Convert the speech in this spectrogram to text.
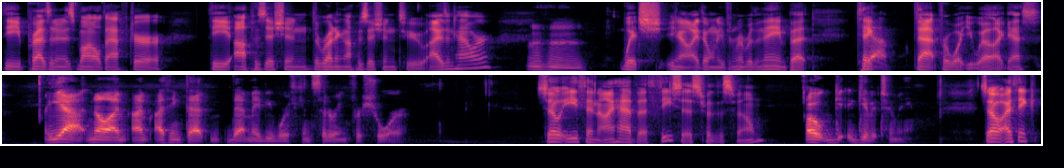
the president is modeled after the opposition, the running opposition to Eisenhower, Mm-hmm. which you know I don't even remember the name, but take Yeah. that for what you will, I guess. Yeah, no, I'm, I'm, I think that that may be worth considering for sure. So, Ethan, I have a thesis for this film. Oh, g- give it to me. So, I think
